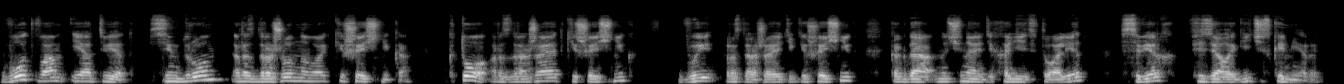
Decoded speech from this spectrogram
Вот вам и ответ. Синдром раздраженного кишечника. Кто раздражает кишечник? Вы раздражаете кишечник, когда начинаете ходить в туалет сверх физиологической меры.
